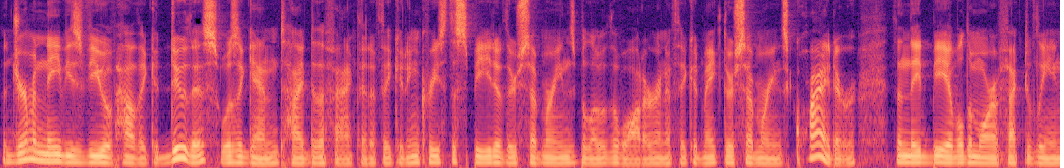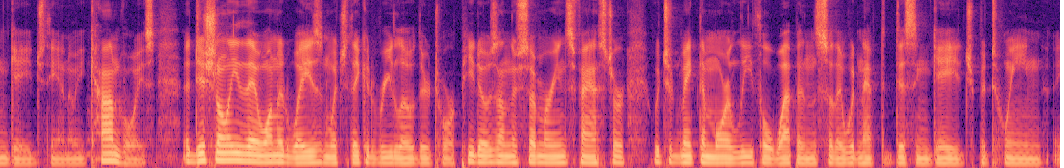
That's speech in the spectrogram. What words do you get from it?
The German Navy's view of how they could do this was again tied to the fact that if they could increase the speed of their submarines below the water and if they could make their submarines quieter, then they'd be able to more effectively engage the enemy convoys. Additionally, they wanted ways in which they could reload their torpedoes on their submarines faster, which would make them more lethal weapons so they wouldn't have to disengage between uh,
